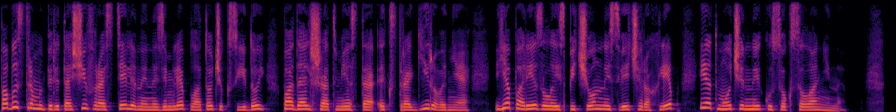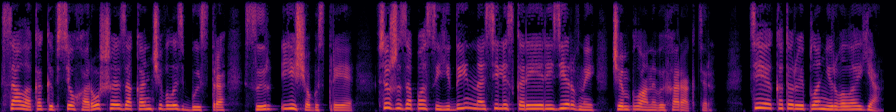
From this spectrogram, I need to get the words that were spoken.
По-быстрому перетащив расстеленный на земле платочек с едой подальше от места экстрагирования, я порезала испеченный с вечера хлеб и отмоченный кусок солонины. Сало, как и все хорошее, заканчивалось быстро, сыр еще быстрее. Все же запасы еды носили скорее резервный, чем плановый характер. Те, которые планировала я.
